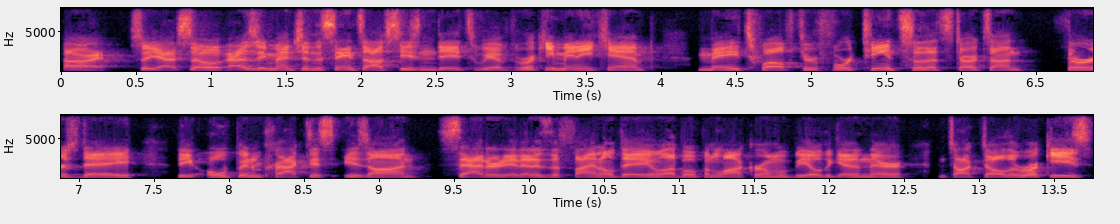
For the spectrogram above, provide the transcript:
All right. So yeah, so as we mentioned, the Saints off-season dates, we have rookie mini camp May 12th through 14th. So that starts on Thursday. The open practice is on Saturday. That is the final day. We'll have open locker room. We'll be able to get in there and talk to all the rookies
